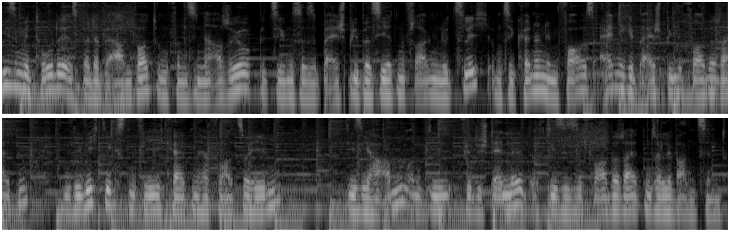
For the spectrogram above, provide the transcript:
Diese Methode ist bei der Beantwortung von Szenario- bzw. beispielbasierten Fragen nützlich und Sie können im Voraus einige Beispiele vorbereiten, um die wichtigsten Fähigkeiten hervorzuheben, die Sie haben und die für die Stelle, auf die Sie sich vorbereiten, relevant sind.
